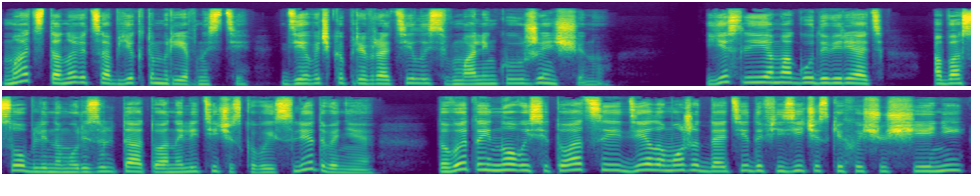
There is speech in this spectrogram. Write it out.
Мать становится объектом ревности, девочка превратилась в маленькую женщину. Если я могу доверять обособленному результату аналитического исследования — то в этой новой ситуации дело может дойти до физических ощущений,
